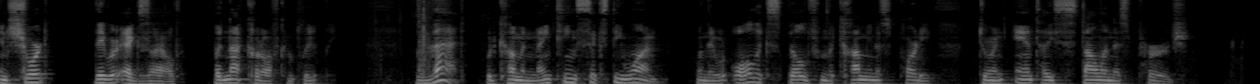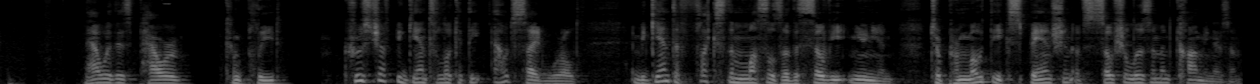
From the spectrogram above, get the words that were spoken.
In short, they were exiled, but not cut off completely. That would come in 1961 when they were all expelled from the Communist Party during an anti Stalinist purge. Now, with his power complete, Khrushchev began to look at the outside world and began to flex the muscles of the Soviet Union to promote the expansion of socialism and communism.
